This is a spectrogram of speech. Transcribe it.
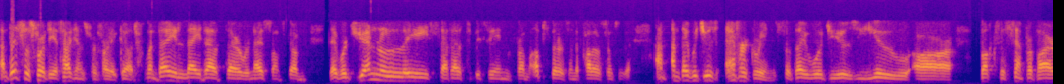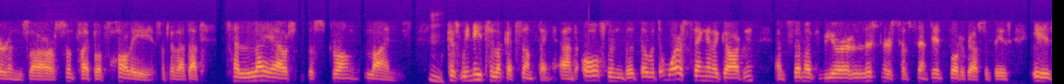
And this is where the Italians were very good. When they laid out their Renaissance garden, they were generally set out to be seen from upstairs in the palace. And, and they would use evergreens. So they would use yew or Buxus sempervirens or some type of holly, something like that, to lay out the strong lines. Mm. Because we need to look at something. And often the, the, the worst thing in a garden – and some of your listeners have sent in photographs of these, is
